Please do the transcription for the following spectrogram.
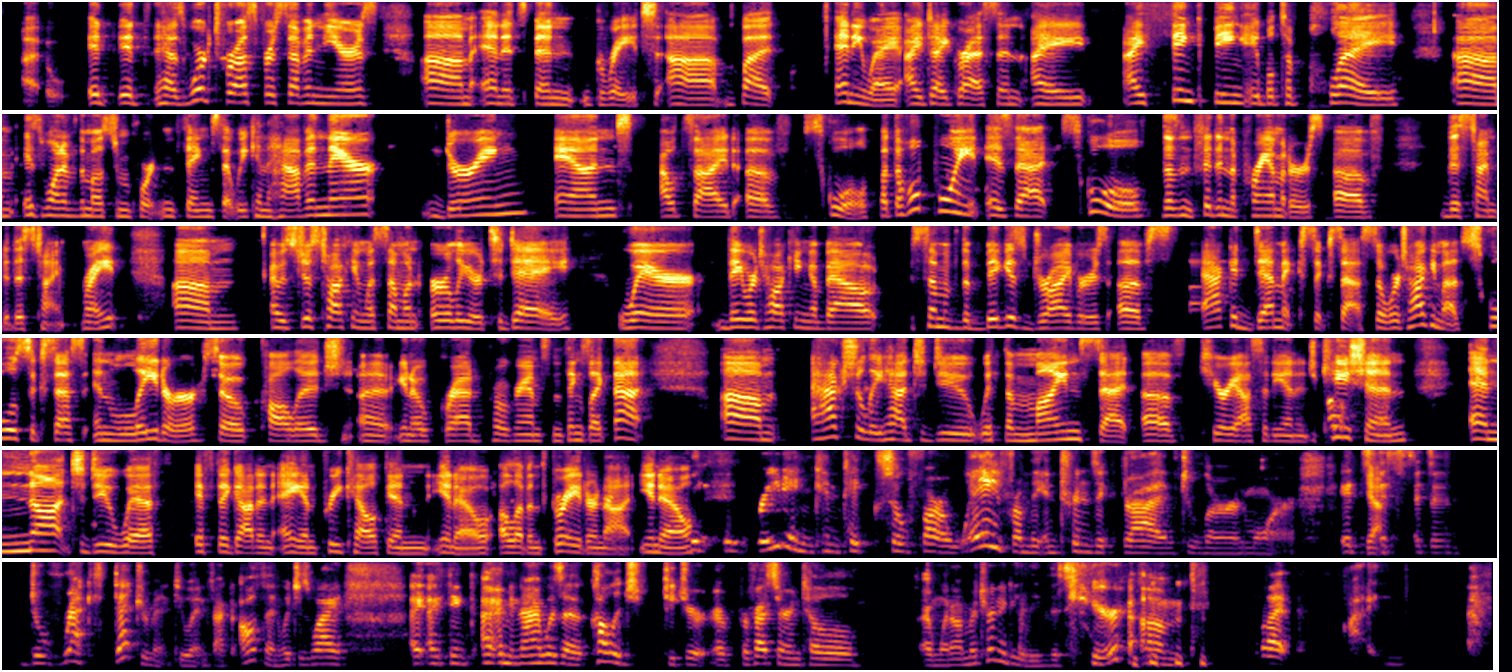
it, it has worked for us for seven years um, and it's been great. Uh, but anyway, I digress. And I, I think being able to play um, is one of the most important things that we can have in there during and outside of school. But the whole point is that school doesn't fit in the parameters of this time to this time, right? Um, I was just talking with someone earlier today where they were talking about some of the biggest drivers of academic success. So we're talking about school success in later, so college, uh, you know, grad programs and things like that. Um, actually had to do with the mindset of curiosity and education, oh. and not to do with if they got an A in pre-calc in, you know, 11th grade or not, you know. The grading can take so far away from the intrinsic drive to learn more. It's yes. it's, it's a direct detriment to it in fact often which is why I, I, think I mean i was a college teacher or professor until i went on maternity leave this year. Um, but I,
